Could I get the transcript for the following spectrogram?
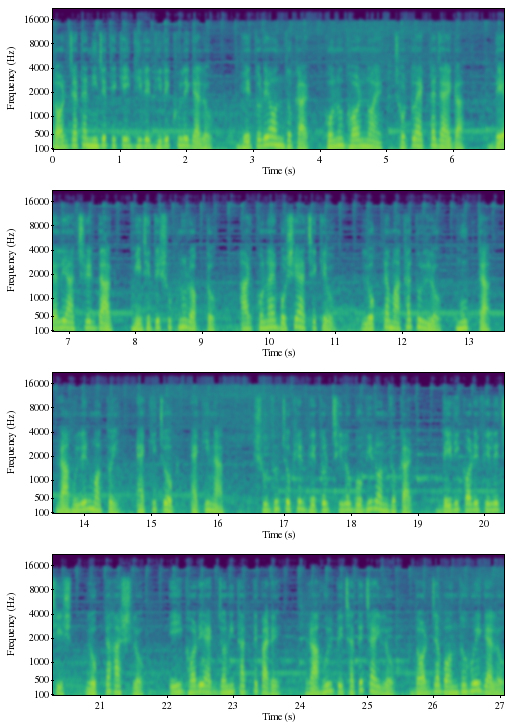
দরজাটা নিজে থেকেই ধীরে ধীরে খুলে গেল। ভেতরে অন্ধকার, কোনো ঘর নয়, ছোট একটা জায়গা। দেয়ালে আছড়ের দাগ, মেঝেতে শুকনো রক্ত। আর কোনায় বসে আছে কেউ। লোকটা মাথা তুলল, মুখটা রাহুলের মতোই, একই চোখ, একই নাক। শুধু চোখের ভেতর ছিল গভীর অন্ধকার। দেরি করে ফেলেছিস, লোকটা হাসল। এই ঘরে একজনই থাকতে পারে। রাহুল পেছাতে চাইল। দরজা বন্ধ হয়ে গেল।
